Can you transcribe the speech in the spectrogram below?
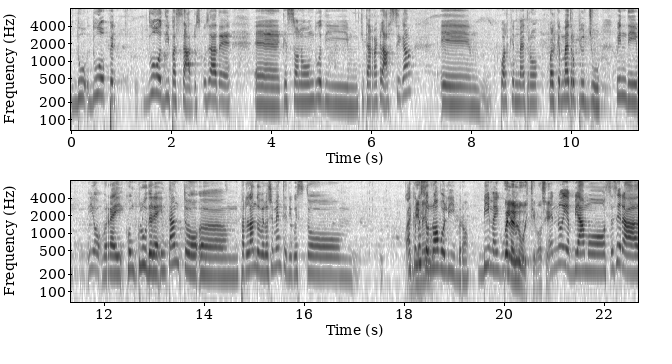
du- duo, per- duo di passaggio, scusate, eh, che sono un duo di mm, chitarra classica e mm, qualche metro, qualche metro più giù. Quindi io vorrei concludere intanto ehm, parlando velocemente di questo mm, anche Be questo My nuovo libro, Be My Guru. Quello è l'ultimo, sì. E noi abbiamo stasera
